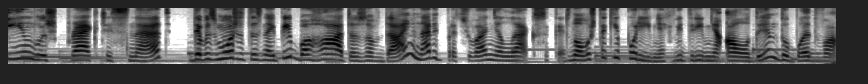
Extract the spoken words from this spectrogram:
English Practice Net, де ви зможете знайти багато завдань на відпрацювання лексики. Знову ж таки, по рівнях від рівня А1 до Б2.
